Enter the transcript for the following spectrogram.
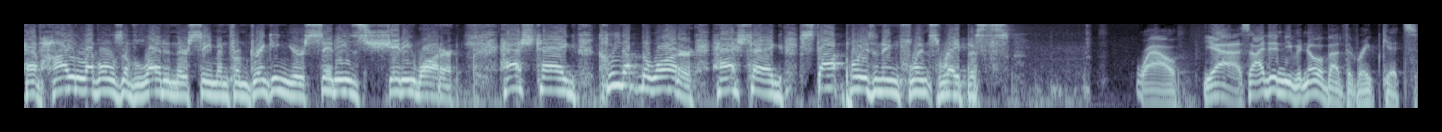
have high levels of lead in their semen from drinking your city's shitty water. Hashtag clean up the water. Hashtag stop poisoning Flint's rapists. Wow. Yeah. So I didn't even know about the rape kits.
